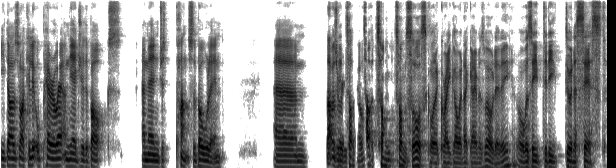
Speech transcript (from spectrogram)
He does like a little pirouette on the edge of the box and then just punts the ball in. Um, that was a really Tom, good goal. Tom, Tom Tom Soares scored a great goal in that game as well, did he? Or was he? Did he do an assist?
